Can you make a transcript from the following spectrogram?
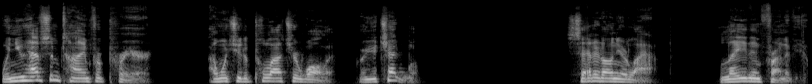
when you have some time for prayer, I want you to pull out your wallet or your checkbook, set it on your lap, lay it in front of you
